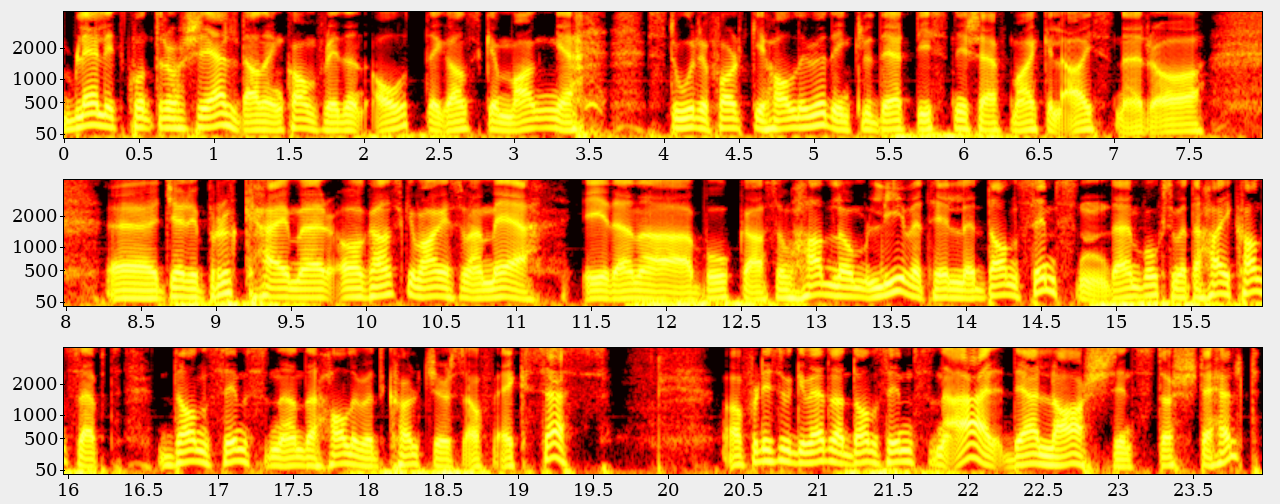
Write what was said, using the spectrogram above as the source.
ble litt kontroversiell da den kom, fordi den outer ganske mange store folk i Hollywood, inkludert Disney-sjef Michael Eisner og uh, Jerry Bruckheimer, og ganske mange som er med i denne boka, som handler om livet til Don Simpson. Det er en bok som heter High Concept. Don Simpson and the Hollywood Cultures of Excess. Og For de som ikke vet hvem Don Simpson er, det er Lars sin største helt.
